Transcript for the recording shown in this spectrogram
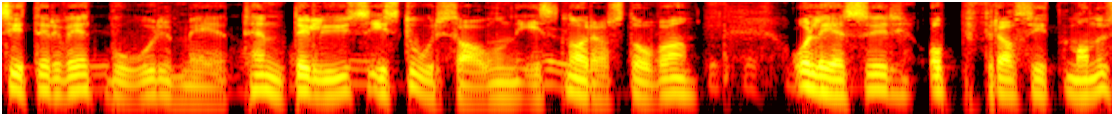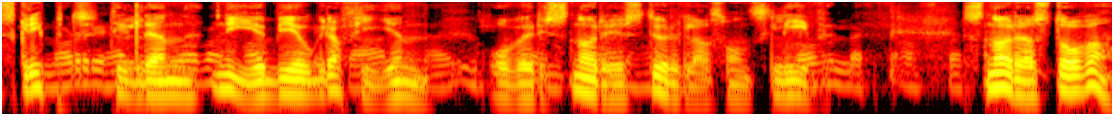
sitter ved et bord med tente lys i storsalen i Snorrastova og leser opp fra sitt manuskript til den nye biografien over Snorre Sturlasons liv. Snorrastova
